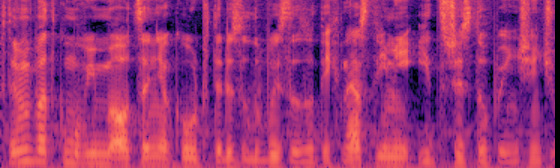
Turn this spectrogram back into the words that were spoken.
W tym wypadku mówimy o cenie około 420 zł na Steamie i 350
